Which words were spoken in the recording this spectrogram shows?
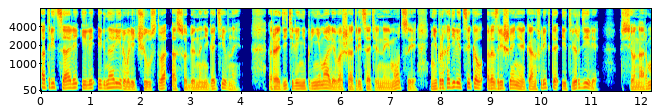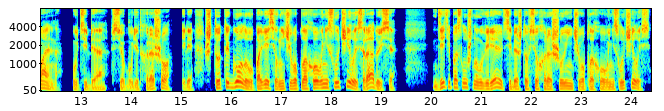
отрицали или игнорировали чувства, особенно негативные. Родители не принимали ваши отрицательные эмоции, не проходили цикл разрешения конфликта и твердили «все нормально, у тебя все будет хорошо» или «что ты голову повесил, ничего плохого не случилось, радуйся». Дети послушно уверяют себя, что все хорошо и ничего плохого не случилось.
